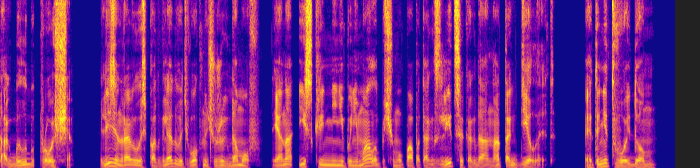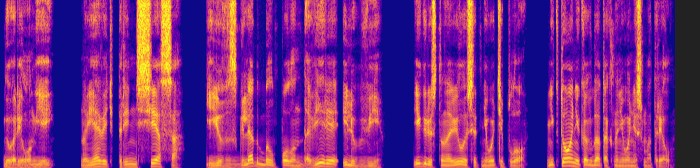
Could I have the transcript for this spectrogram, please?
«Так было бы проще». Лизе нравилось подглядывать в окна чужих домов, и она искренне не понимала, почему папа так злится, когда она так делает. «Это не твой дом», — говорил он ей. «Но я ведь принцесса». Ее взгляд был полон доверия и любви. Игорю становилось от него тепло. Никто никогда так на него не смотрел.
